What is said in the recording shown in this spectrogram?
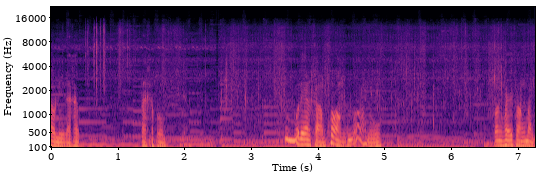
วนี้แหละครับไปครับผม บริเวณขามคลองกันว่าหนู ฟังไฟฟังมัน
